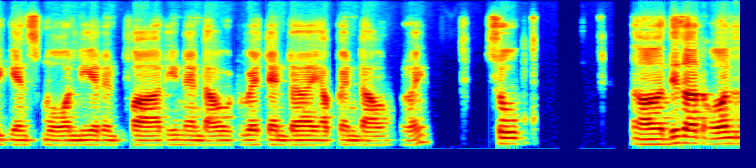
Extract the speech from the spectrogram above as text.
big and small, near and far, in and out, wet and dry, up and down, right? So uh, these are all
